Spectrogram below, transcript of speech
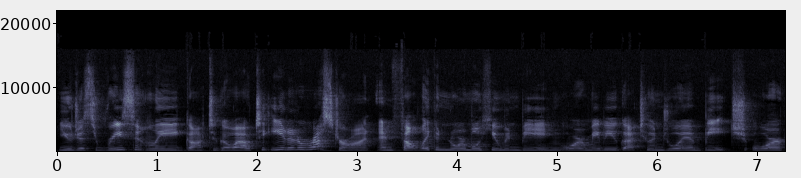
you just recently got to go out to eat at a restaurant and felt like a normal human being, or maybe you got to enjoy a beach, or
